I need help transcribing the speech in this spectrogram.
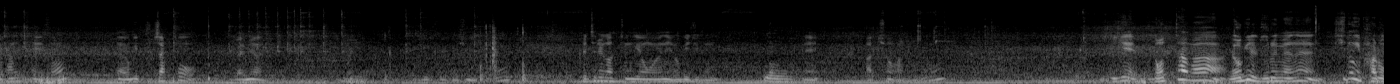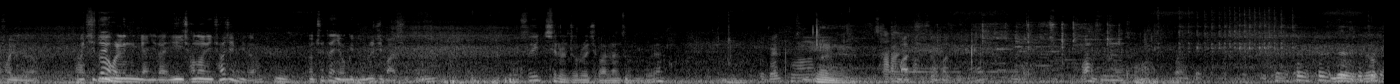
이 상태에서 여기 붙잡고 열면 여기 보시면 있고 배터리 같은 경우에는 여기 지금 네. 네, 맞춰가지고 이게 넣다가 여기를 누르면은 시동이 바로 걸려요. 아, 시동이 걸리는 게 아니라 이 전원이 켜집니다. 음. 어쨌든 여기 누르지 마시고 스위치를 누르지 말라는 소리고요. 그 멘트 하나 네. 딱 맞추셔가지고 꽉 눌러서 네. 네.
